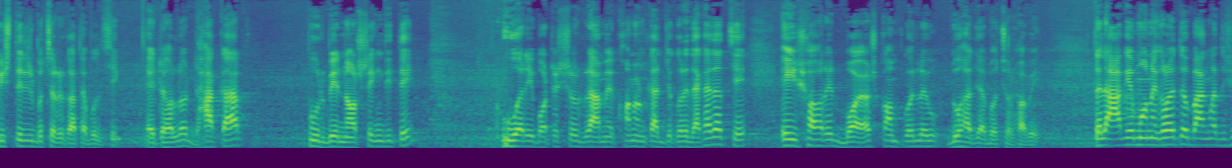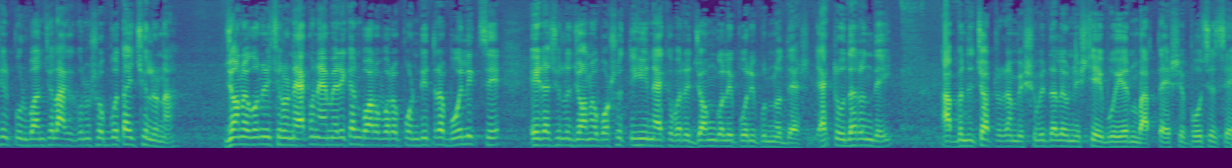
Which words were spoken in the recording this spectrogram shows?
বিশ তিরিশ বছরের কথা বলছি। এটা হলো ঢাকার পূর্বে নরসিংদীতে উয়ারি বটেশ্বর গ্রামে খনন কার্য করে দেখা যাচ্ছে, এই শহরের বয়স কম করলেও দু হাজার বছর হবে। তাহলে আগে মনে করে তো বাংলাদেশের পূর্বাঞ্চলে আগে কোনো সভ্যতাই ছিল না। জনগণই ছিল না। এখন আমেরিকান বড় বড় পণ্ডিতরা বই লিখছে, এটা ছিল জনবসতিহীন, একেবারে জঙ্গলে পরিপূর্ণ দেশ। একটা উদাহরণ দেই। আপনাদের চট্টগ্রাম বিশ্ববিদ্যালয়েও নিশ্চয়ই এই বইয়ের বার্তা এসে পৌঁছেছে।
